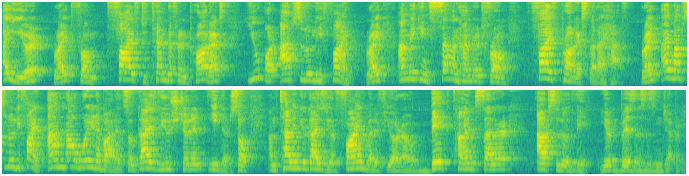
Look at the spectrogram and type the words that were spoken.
a year, right, from five to 10 different products, you are absolutely fine, right? I'm making 700 from five products that I have, right? I'm absolutely fine. I'm not worried about it. So guys, you shouldn't either. So I'm telling you guys, you're fine. But if you're a big time seller, absolutely, your business is in jeopardy.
